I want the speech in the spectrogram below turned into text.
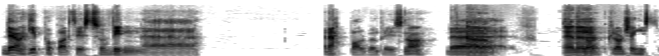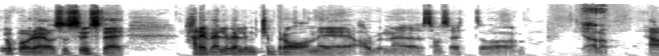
det er jo en hiphop-artist som vinner eh, rappalbumprisen, da. Det, Ja da. Enig klar, klarer ikke å hisse meg opp over det. Og så syns jeg her er veldig veldig mye bra med albumet, sånn sett. Og Ja da. ja.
